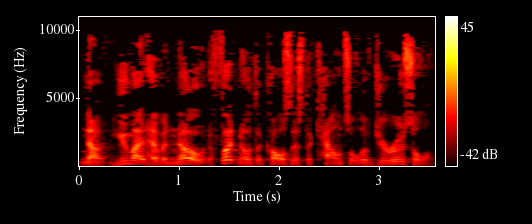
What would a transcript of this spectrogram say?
Now, you might have a note, a footnote that calls this the Council of Jerusalem.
